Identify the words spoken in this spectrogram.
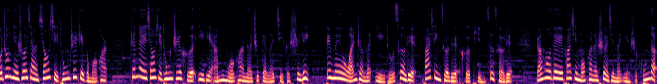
我重点说下消息通知这个模块。针对消息通知和 EDM 模块呢，只给了几个示例，并没有完整的已读策略、发信策略和品质策略。然后对发信模块的设计呢，也是空的。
